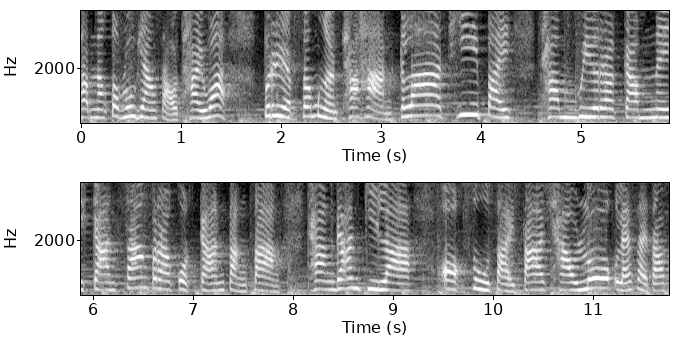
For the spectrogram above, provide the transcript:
ทำนักตบลูกยางสาวไทยว่า เปรียบเสมือนทหารกล้าที่ไปทำวีรกรรมในการสร้างปรากฏการณ์ต่างๆ ทางด้านกีฬาออกสู่สายตาชาวโลก และสายตาแ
